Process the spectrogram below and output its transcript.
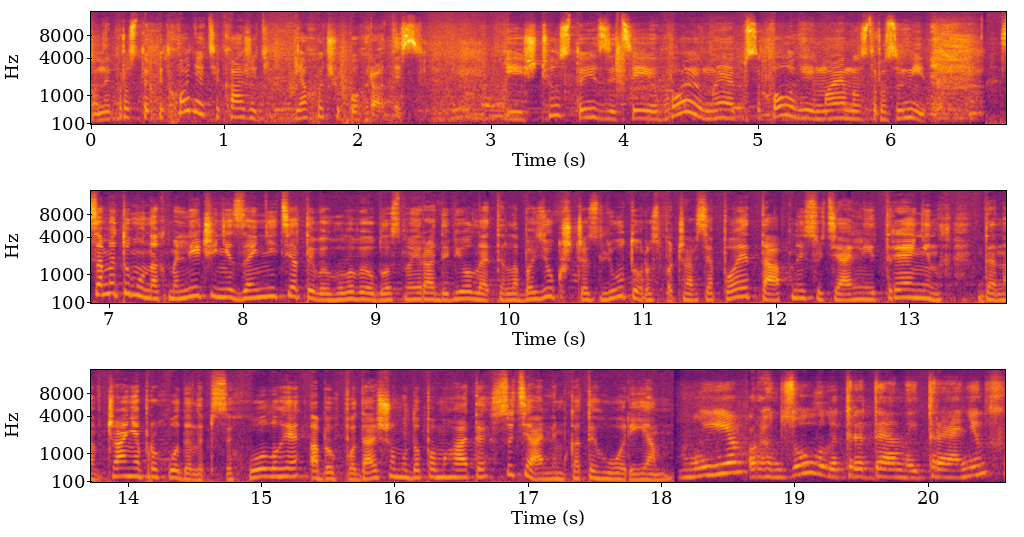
Вони просто підходять і кажуть, я хочу погратись. І що стоїть за цією грою, ми, психологи, маємо зрозуміти. Саме тому на Хмельниччині за ініціативи голови обласної ради Віолети Лабазюк ще з лютого розпочався поетапний соціальний тренінг, де навчання проходили психологи, аби в подальшому допомагати соціальним категоріям. Ми організовували триденний тренінг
